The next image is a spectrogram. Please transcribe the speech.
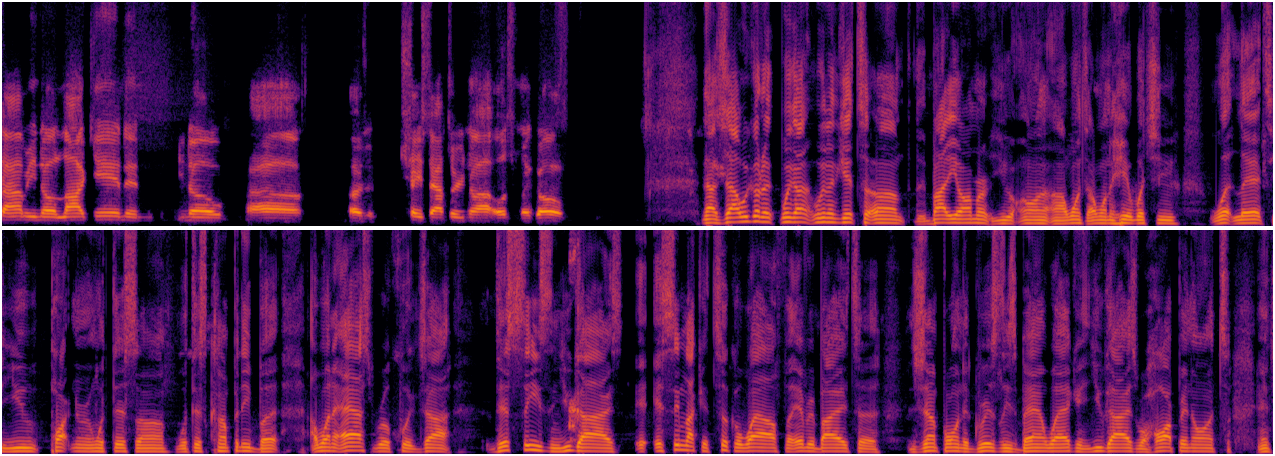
time, you know, lock in and you know uh, uh chase after you know our ultimate goal. Now, Ja, we're gonna we're gonna we're gonna get to um the body armor. You on? I want I want to hear what you what led to you partnering with this um with this company. But I want to ask real quick, Ja. This season, you guys, it, it, seemed like it took a while for everybody to jump on the Grizzlies bandwagon. You guys were harping on to, and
